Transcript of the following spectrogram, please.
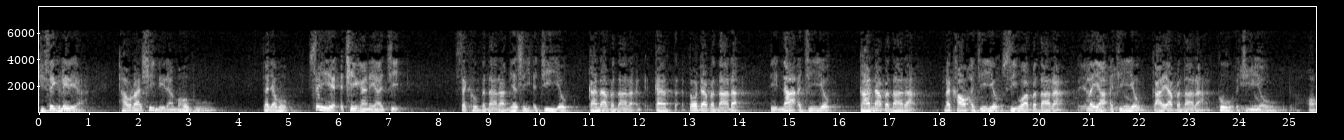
ဒီစိတ်ကလေးတွေဟာထာဝရရှိနေတာမဟုတ်ဘူးဒါကြောင့်မို့စိတ်ရဲ့အခြေခံတွေဟာကြည့်သက္ခုပတာရမျက်စိအကြည်ယုတ်ကာဏပတာရကာသောတပတာရဒီနာအကြည်ယုတ် ဂာဏပတာရနှာခေါင်းအကြည်ယုတ်ဇီဝပတာရလျှာအကြည်ယုတ်ကာယပတာရကိုယ်အကြည်ယုတ်ဟော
